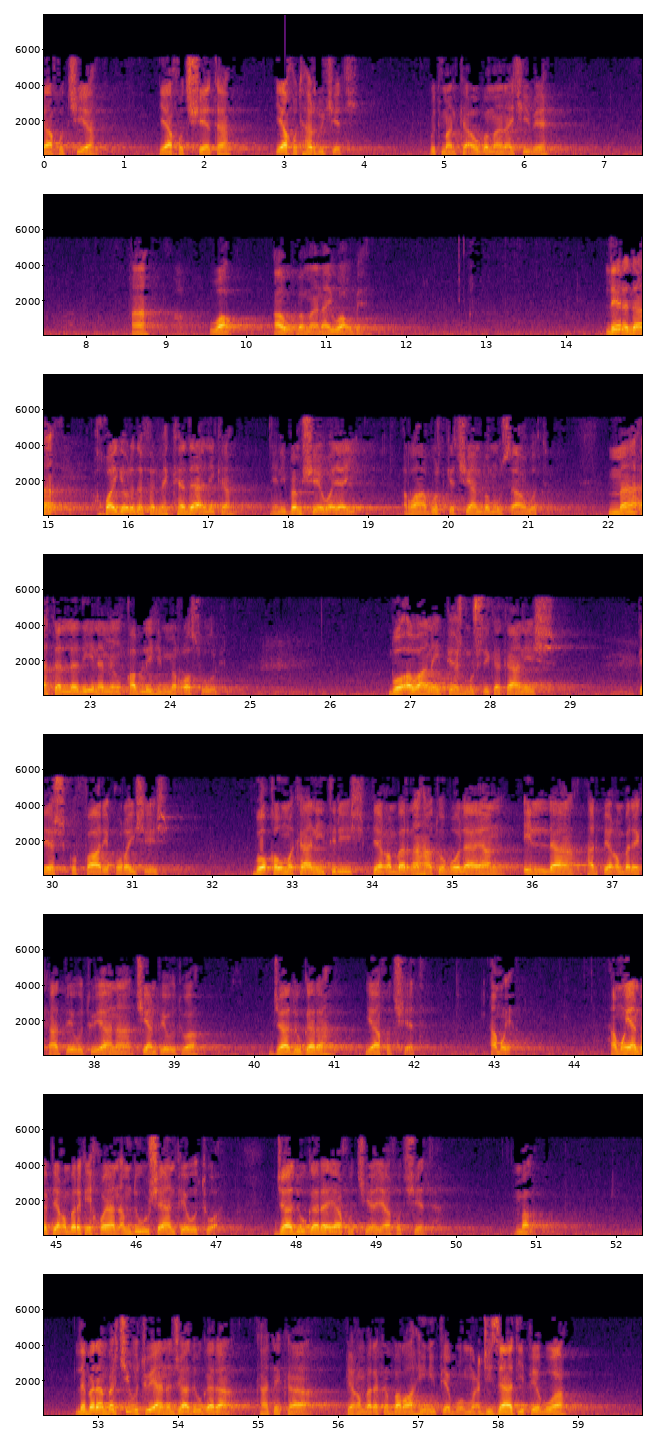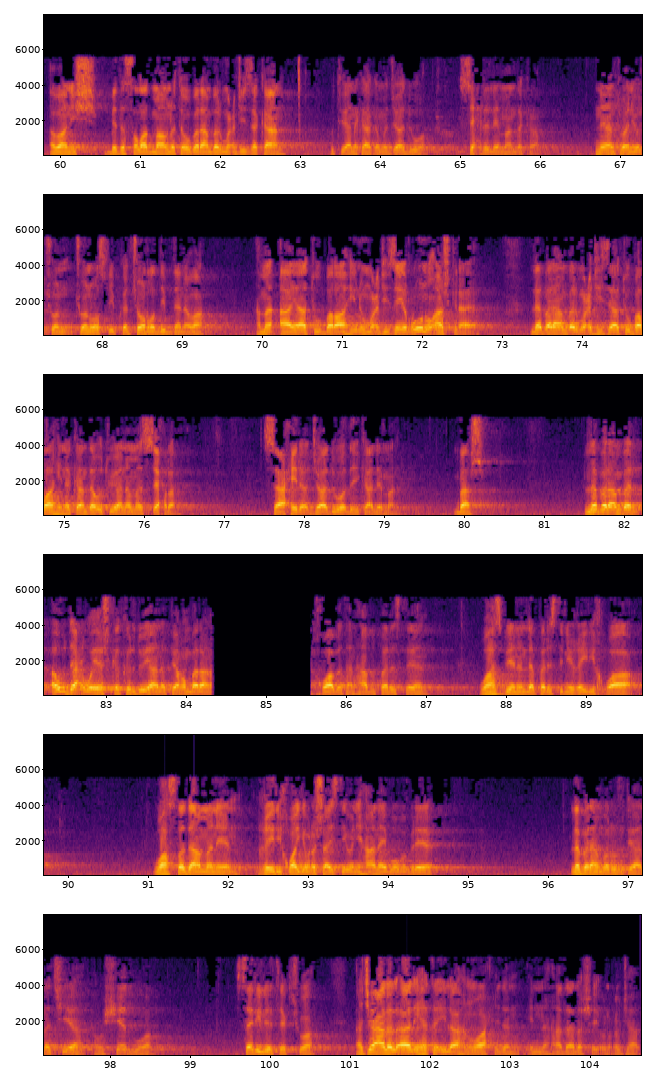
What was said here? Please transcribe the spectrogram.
یاخود چییە؟ یاخود شێتە؟ یاخود هەردووکێتی وتمان کە ئەو بە مانای چی بێ؟ ها؟ واو ئەو بە مانای واو بێ لێرەدا خی گەورە دەفەرمێ کەدالیکە یعنی بەم شێوەیەی ڕابرد کە چیان بە موساوت ما أتى الذين من قبلهم من رسول بۆ ئەوانەی پێش موشریکەکانیش پێش کفاری قوڕیشیش بۆ قەومەکانی تریش پێغەمبەر نەهاتۆ بۆ لایەن ئللا هەر پێغەمبەرێک هات پێ وتویانە چیان پێوتوە جادوگەرە یاخود شێت هەموویان هەمویان بە پێغمبەرەکەی خۆیان ئەم دووشیان پێوتووە جادوگەرە یاخود چییە یاخود شێتە مەڵە لە بەرامبەر چی وتویانە جادووگەرە کاتێک کە پێغەمبەرەکە بەڕاهینی پێ بووە معجیزاتی پێ بووە ئەوانیش بێدەسەڵات ماونەتەوە بەرامبەر معجیزەکان وتویانە کاکە مە جادووە سحرە لێمان دەکا نەیانتوانیەوە چۆن چۆن وەصفی بکەن چۆن ڕەدی بدەنەوە ئەمە ئايات و بەڕاهین و معجززەی ڕون و ئاشکرایە لە بەرامبەر معجززات و بەڕاهینەکاندا وتویان ئەمە سحرە ساحرە جادووە دەیکا لێمان باش لەبەرامبەر ئەو دەعوەیەش کە کردویانە پێغمبەران خوا بە تەنها بپەرستن واز بێنن لە پەرستنی غەیری خوا واستە دامەنێن غەیری خوای گەورە شایستەوەنی هانای بۆ ببرێ لە بەرامبەر ژتیانە چییە ئەو شێت بووە سەری لێ تێک چووە أجعل الآلهة إلها واحدا إن هذا لشيء عجاب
